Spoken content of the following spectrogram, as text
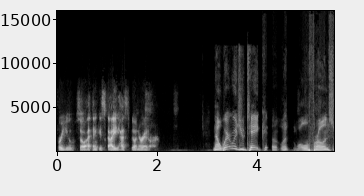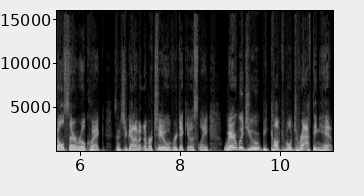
for you. So I think this guy has to be on your radar. Now, where would you take? Uh, we'll throw in Schultz there real quick, since you got him at number two, ridiculously. Where would you be comfortable drafting him?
